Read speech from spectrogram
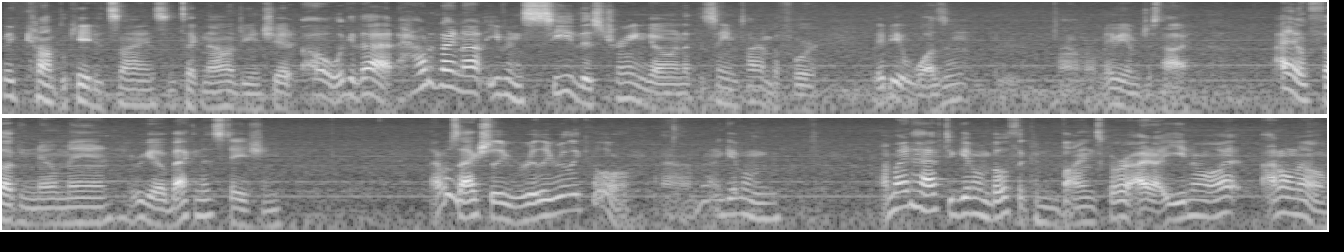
Big complicated science and technology and shit. Oh, look at that. How did I not even see this train going at the same time before? Maybe it wasn't? I don't know. Maybe I'm just high. I don't fucking know, man. Here we go. Back in the station. That was actually really, really cool. Uh, I'm to give them I might have to give them both a combined score. I, you know what? I don't know.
